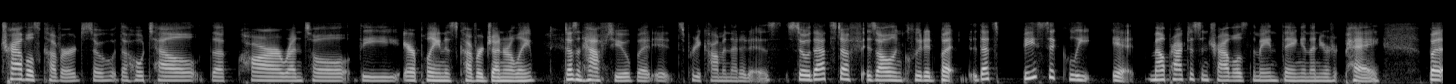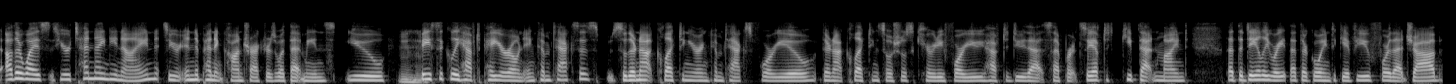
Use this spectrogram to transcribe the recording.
Travel's covered so the hotel the car rental the airplane is covered generally. It doesn't have to but it's pretty common that it is. So that stuff is all included but that's basically it. Malpractice and travel is the main thing, and then your pay. But otherwise, you're 1099, so you're independent contractors. What that means, you mm-hmm. basically have to pay your own income taxes. So they're not collecting your income tax for you. They're not collecting Social Security for you. You have to do that separate. So you have to keep that in mind that the daily rate that they're going to give you for that job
